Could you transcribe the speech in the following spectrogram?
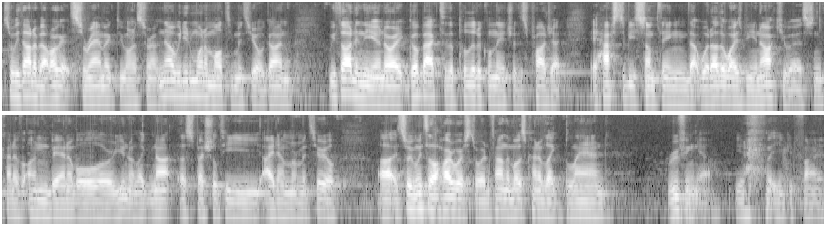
So we thought about, okay, ceramic, do you want a ceramic? No, we didn't want a multi-material gun we thought in the end, all right, go back to the political nature of this project. It has to be something that would otherwise be innocuous and kind of unbannable or, you know, like not a specialty item or material. Uh, and so we went to the hardware store and found the most kind of like bland roofing nail, you know, that you could find.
